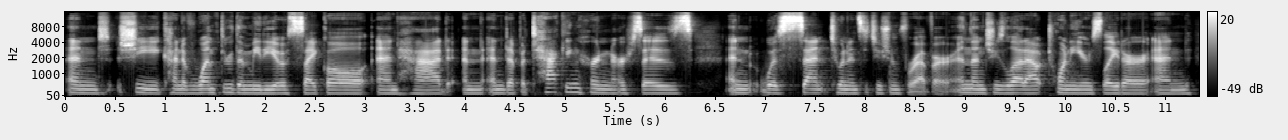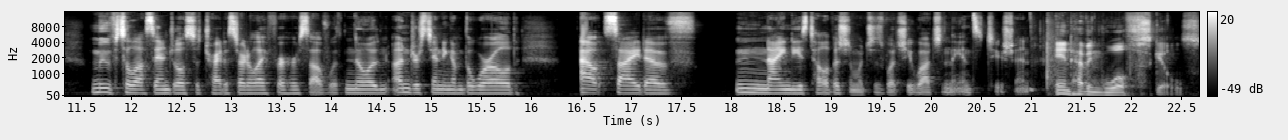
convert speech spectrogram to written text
and she kind of went through the media cycle and had and ended up attacking her nurses and was sent to an institution forever. And then she's let out 20 years later and moves to Los Angeles to try to start a life for herself with no understanding of the world outside of 90s television, which is what she watched in the institution, and having wolf skills.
